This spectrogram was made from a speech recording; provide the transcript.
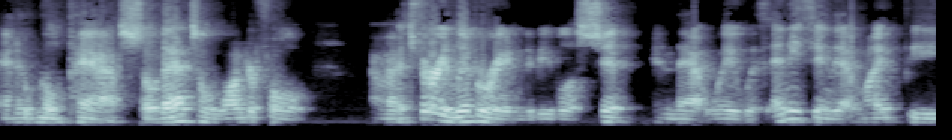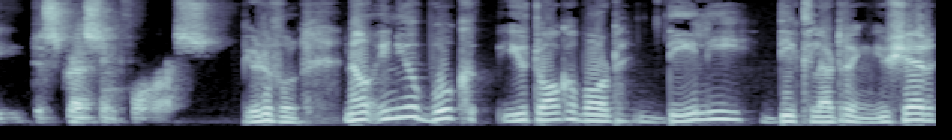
and it will pass. So that's a wonderful uh, it's very liberating to be able to sit in that way with anything that might be distressing for us. Beautiful. Now, in your book, you talk about daily decluttering. You share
